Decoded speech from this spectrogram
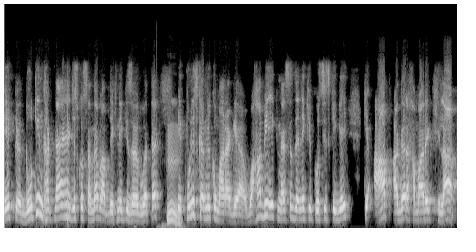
एक दो तीन घटनाएँ हैं जिसको संदर्भ आप देखने की ज़रूरत है। हम्म। एक पुलिसकर्मी को मारा गया। वहाँ भी एक मैसेज देने की कोशिश की गई कि आप अगर हमारे खिलाफ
